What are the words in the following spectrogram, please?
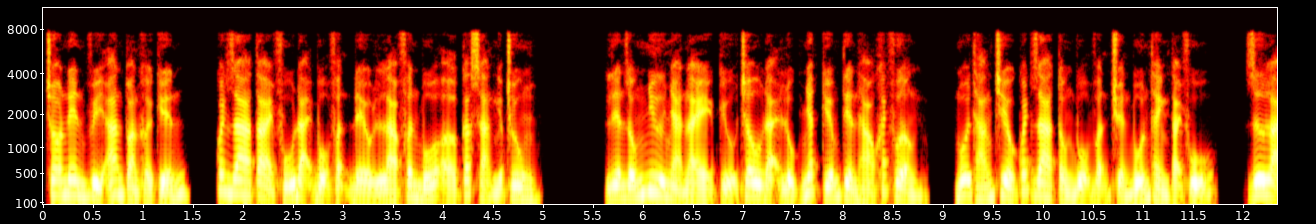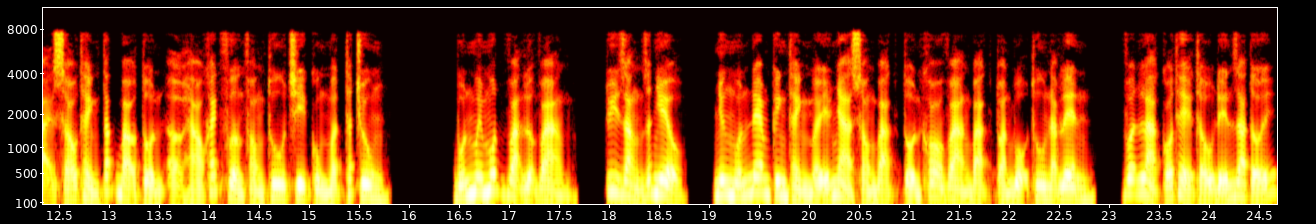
Cho nên vì an toàn khởi kiến, quách gia tài phú đại bộ phận đều là phân bố ở các sản nghiệp chung. Liên giống như nhà này cửu châu đại lục nhất kiếm tiền hào khách phường, mỗi tháng chiều quách gia tổng bộ vận chuyển 4 thành tài phú, dư lại 6 thành tắc bảo tồn ở hào khách phường phòng thu chi cùng mật thất chung. 41 vạn lượng vàng, tuy rằng rất nhiều, nhưng muốn đem kinh thành mấy nhà sòng bạc tồn kho vàng bạc toàn bộ thu nạp lên, vẫn là có thể thấu đến ra tới.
